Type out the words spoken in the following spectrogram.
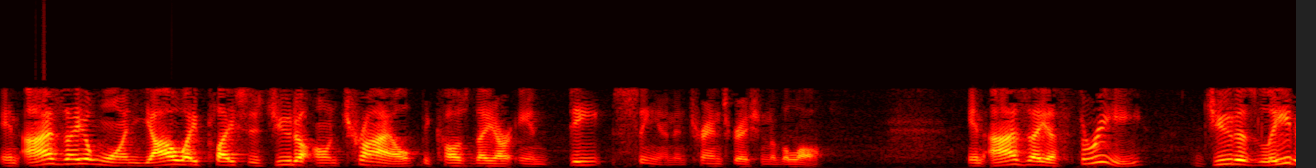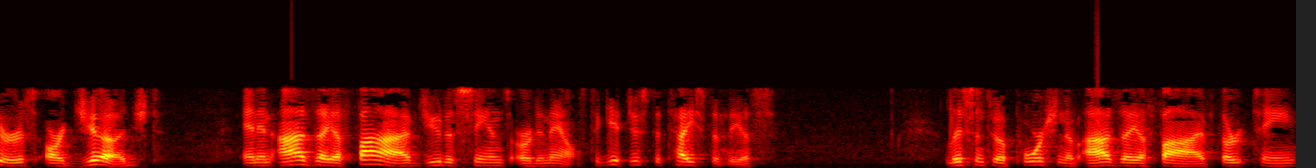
In Isaiah 1, Yahweh places Judah on trial because they are in deep sin and transgression of the law. In Isaiah 3, Judah's leaders are judged, and in Isaiah 5, Judah's sins are denounced. To get just a taste of this, listen to a portion of Isaiah 5, 13,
